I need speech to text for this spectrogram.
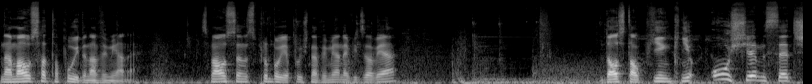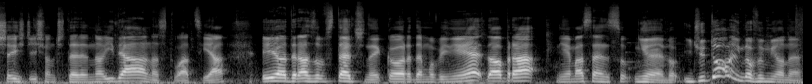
na mausa to pójdę na wymianę. Z mausem spróbuję pójść na wymianę, widzowie. Dostał pięknie 864, no idealna sytuacja. I od razu wsteczny, kurde, mówię, nie, dobra, nie ma sensu. Nie no, idzie dalej na wymianę.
